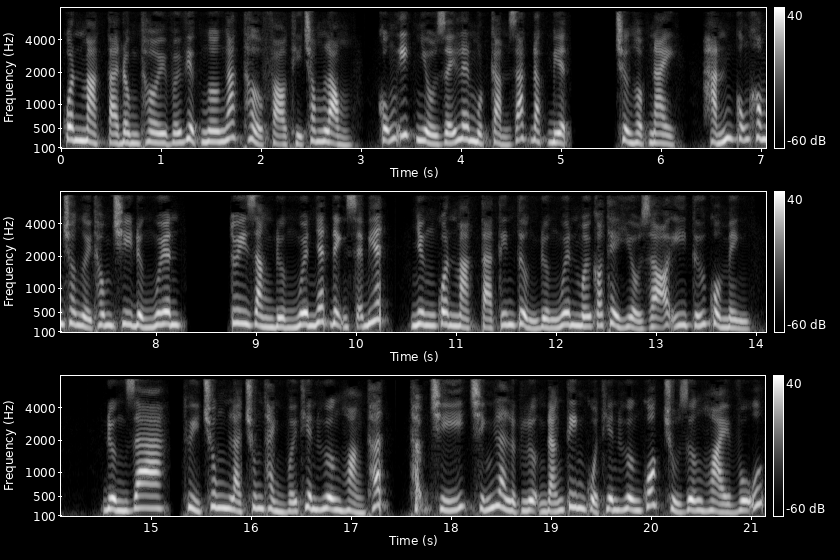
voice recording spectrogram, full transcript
Quân mạc tà đồng thời với việc ngơ ngác thở phào thì trong lòng, cũng ít nhiều giấy lên một cảm giác đặc biệt. Trường hợp này, hắn cũng không cho người thông chi đường nguyên. Tuy rằng đường nguyên nhất định sẽ biết, nhưng quân mạc tà tin tưởng đường nguyên mới có thể hiểu rõ ý tứ của mình. Đường ra, Thủy Trung là trung thành với thiên hương hoàng thất, thậm chí chính là lực lượng đáng tin của thiên hương quốc chủ Dương Hoài Vũ,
